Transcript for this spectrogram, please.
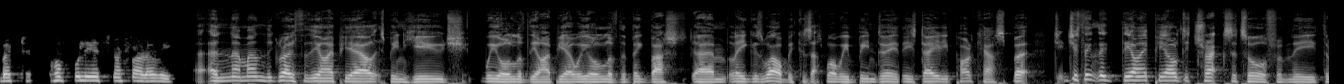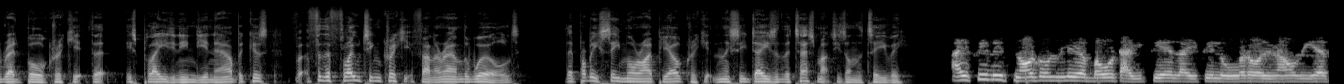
But hopefully, it's not far away. And now, man, the growth of the IPL, it's been huge. We all love the IPL. We all love the Big Bash um, League as well because that's why we've been doing these daily podcasts. But do, do you think the, the IPL detracts at all from the, the red ball cricket that is played in India now? Because for, for the floating cricket fan around the world, they probably see more IPL cricket than they see days of the Test matches on the TV. I feel it's not only about IPL. I feel overall now we have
